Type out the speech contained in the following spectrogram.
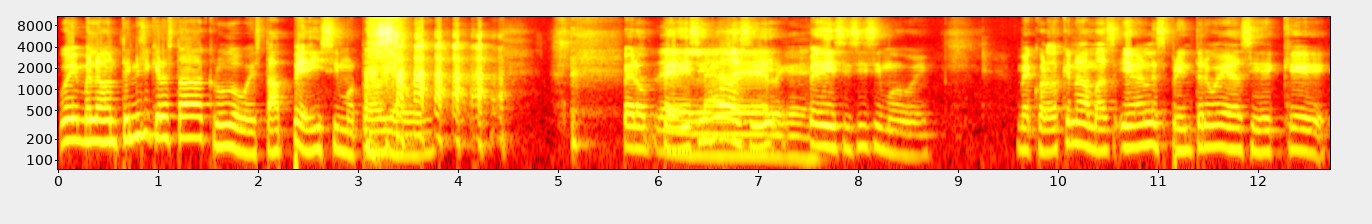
Güey, me levanté y ni siquiera estaba crudo, güey. Estaba pedísimo todavía, güey. Pero De pedísimo así. Pedicísimo, güey. Me acuerdo que nada más iba en el sprinter, güey, así de que.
